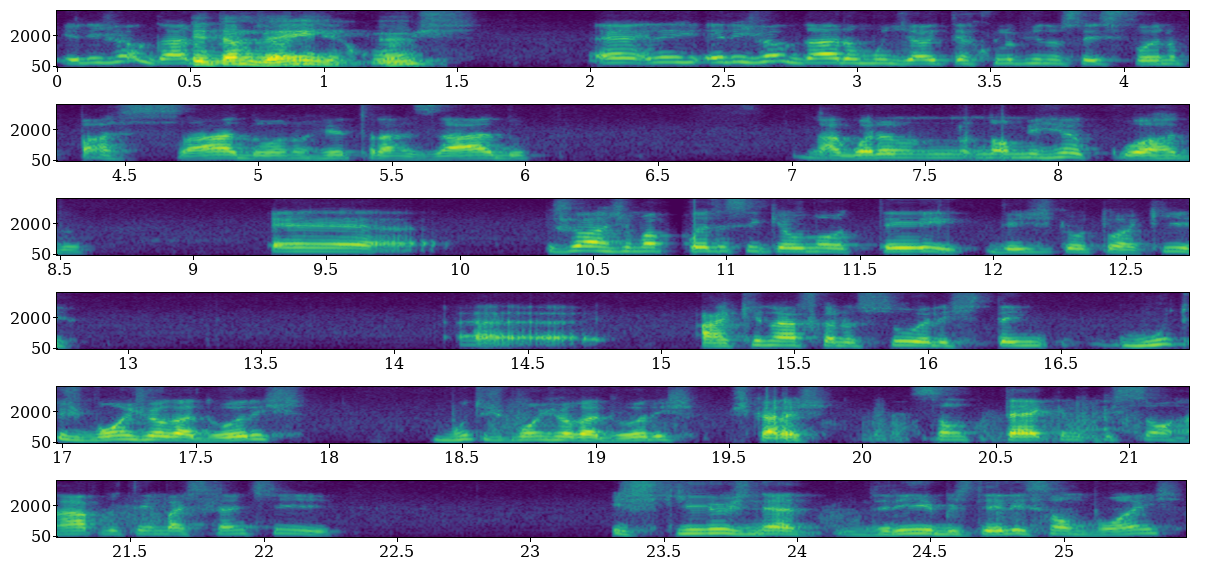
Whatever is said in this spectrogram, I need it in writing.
Eles jogaram e também, é, eles, eles, jogaram o Mundial Interclubes, não sei se foi ano passado, ano retrasado. Agora não, me recordo. É, Jorge, uma coisa assim que eu notei desde que eu tô aqui, é, aqui na África do Sul eles têm muitos bons jogadores, muitos bons jogadores. Os caras são técnicos, são rápidos, têm bastante skills, né? Dribles deles são bons.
